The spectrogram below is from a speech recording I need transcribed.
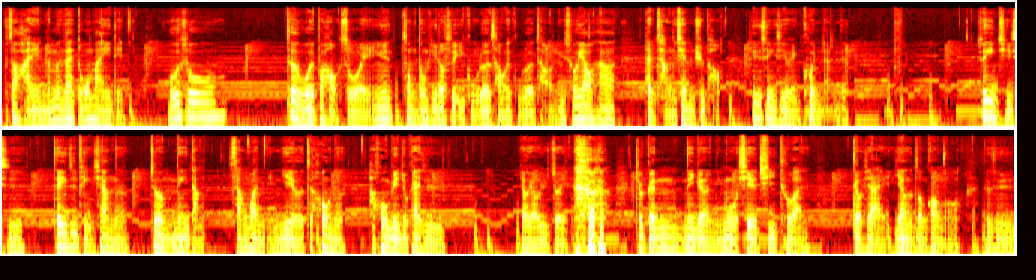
不知道还能不能再多卖一点。”我就说。这我也不好说诶，因为这种东西都是一股热潮，一股热潮。你说要它很长线的去跑，这件事情是有点困难的。所以其实这一支品相呢，就那一档三万营业额之后呢，它后面就开始摇摇欲坠，就跟那个尼莫泄气突然掉下来一样的状况哦，就是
